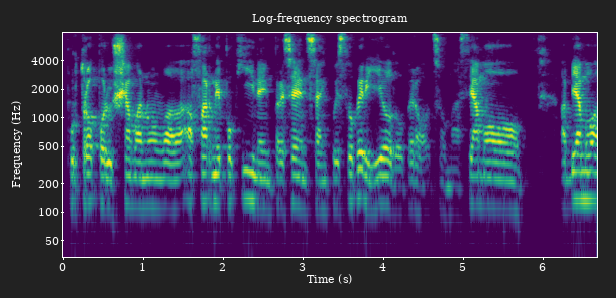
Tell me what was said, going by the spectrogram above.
Purtroppo riusciamo a, non, a farne pochine in presenza in questo periodo, però insomma stiamo, abbiamo,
